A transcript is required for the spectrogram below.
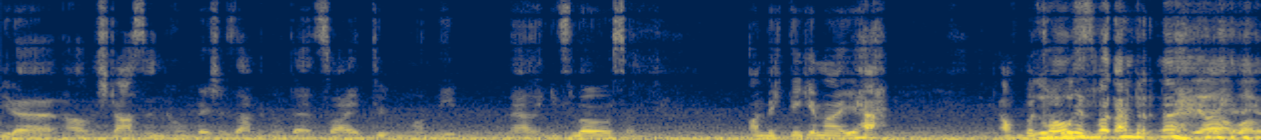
wieder auf Straßen irgendwelche Sachen unter zwei Typen und die, na, dann geht's los und, und ich denke immer, ja, auf dem Also Beton muss- ist was anderes, ne? Ja, aber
